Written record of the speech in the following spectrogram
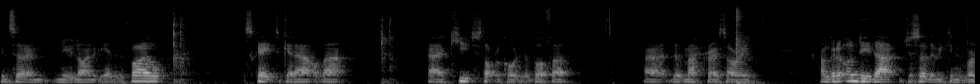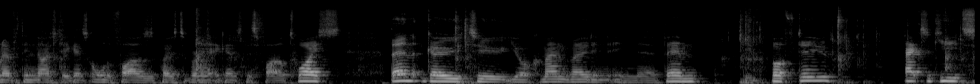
insert a new line at the end of the file. Escape to get out of that. Uh, Q to stop recording the buffer, uh, the macro, sorry. I'm going to undo that just so that we can run everything nicely against all the files as opposed to running it against this file twice. Then go to your command mode in, in uh, Vim, do bufdo, execute,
